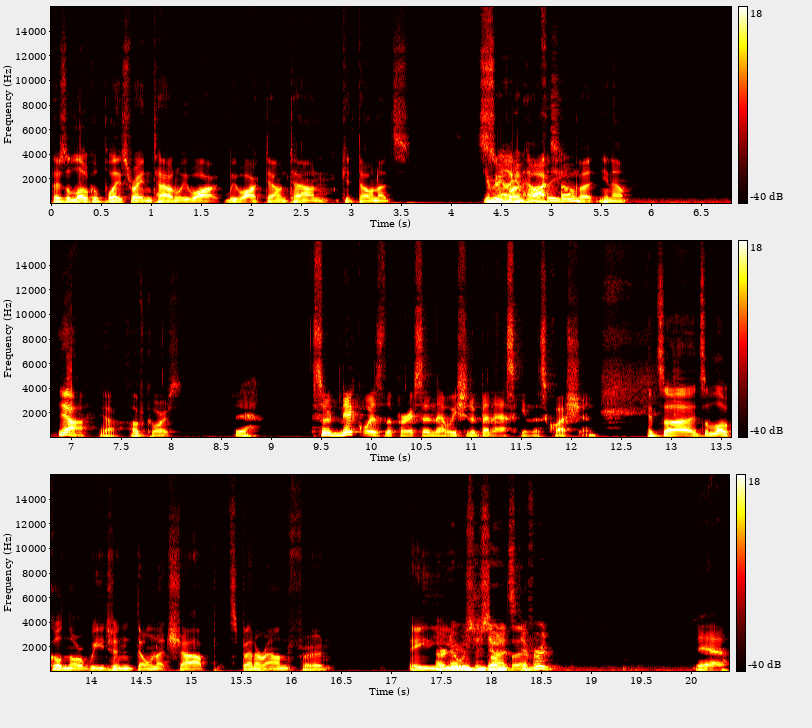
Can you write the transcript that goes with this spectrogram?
there's a local place right in town. We walk we walk downtown, get donuts. You bring, Super like, a unhealthy, but you know. Yeah, yeah, of course. yeah. So Nick was the person that we should have been asking this question. It's a it's a local Norwegian donut shop. It's been around for eighty Are years Norwegian or donuts something. different? Yeah.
